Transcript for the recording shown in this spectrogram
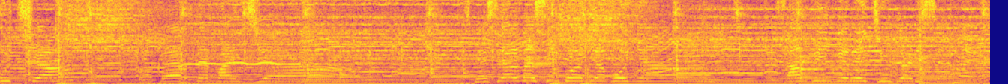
Ucap KPRT Panjang. Spesial masih buat yang punya. Samping kiri juga di sana ya.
